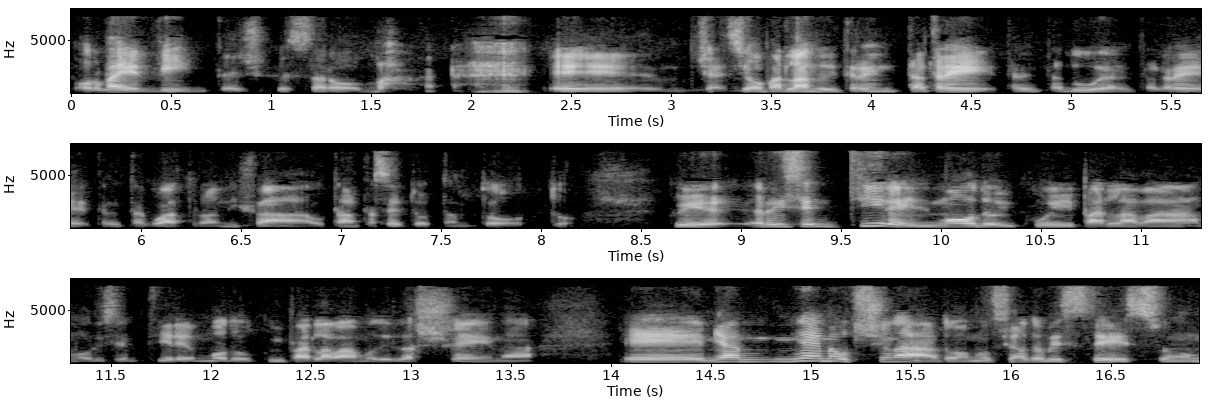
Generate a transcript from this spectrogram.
Ormai è vintage questa roba, e, cioè, stiamo parlando di 33, 32, 33, 34 anni fa, 87, 88. Quindi risentire il modo in cui parlavamo, risentire il modo in cui parlavamo della scena, e mi, ha, mi ha emozionato, ha emozionato me stesso, non,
